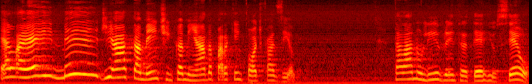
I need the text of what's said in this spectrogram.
ela é imediatamente encaminhada para quem pode fazê-lo. Está lá no livro Entre a Terra e o Céu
